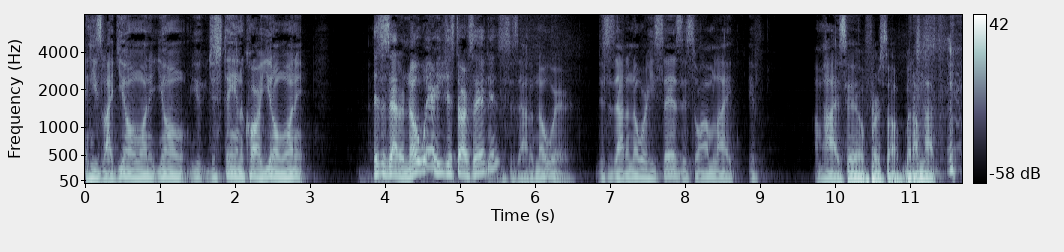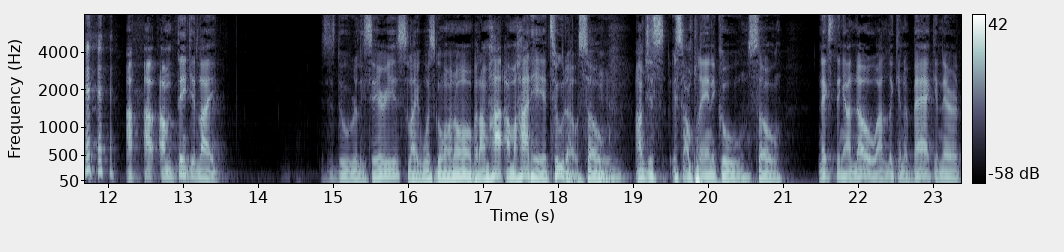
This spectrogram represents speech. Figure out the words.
and he's like, "You don't want it. You don't. You just stay in the car. You don't want it." This is out of nowhere. He just starts saying this. This is out of nowhere. This is out of nowhere. He says this, so I'm like, if I'm high as hell, first off, but I'm not. I, I, I'm thinking like, is this dude really serious? Like, what's going on? But I'm hot. I'm a hothead too, though. So mm-hmm. I'm just, it's, I'm playing it cool. So next thing I know, I look in the back and they're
